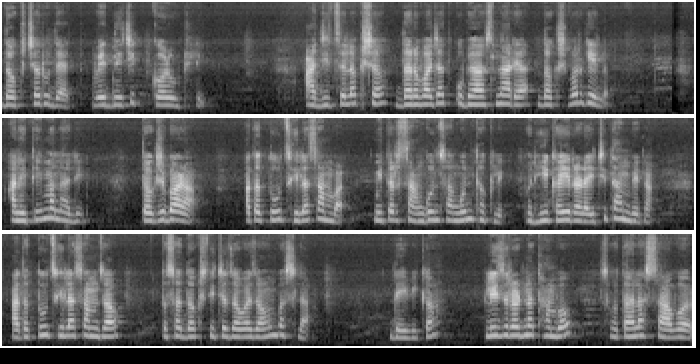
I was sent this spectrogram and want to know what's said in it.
दक्षच्या हृदयात वेदनेची कळ उठली. आजीचं लक्ष दरवाजात उभ्या असणाऱ्या दक्षवर गेलं. आणि ती म्हणाली दक्ष बाळा आता तूच हिला सांभाळ. मी तर सांगून सांगून थकले पण ही काही रडायची थांबे ना. आता तूच हिला समजाव. तसा दक्ष तिच्या जवळ जाऊन बसला. देविका प्लीज रडणं थांबव. स्वतःला सावर.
